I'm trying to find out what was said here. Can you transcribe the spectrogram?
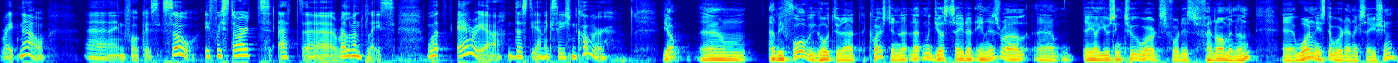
right now uh, in focus. So, if we start at a relevant place, what area does the annexation cover? Yep. Um, and before we go to that question, let, let me just say that in Israel, um, they are using two words for this phenomenon. Uh, one is the word annexation,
